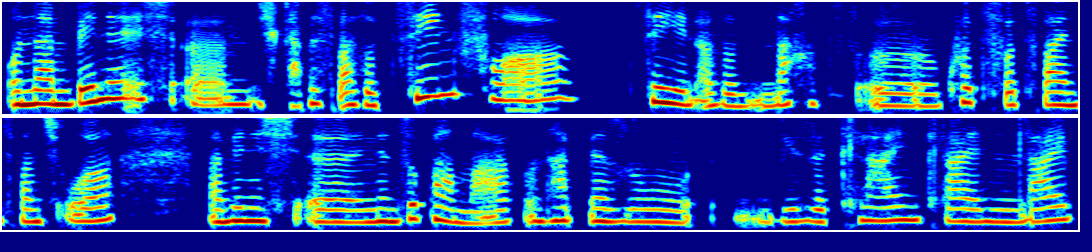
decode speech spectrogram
Und dann bin ich, ähm, ich glaube, es war so zehn vor zehn, also nachts äh, kurz vor 22 Uhr, dann bin ich äh, in den Supermarkt und habe mir so diese kleinen, kleinen Leib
